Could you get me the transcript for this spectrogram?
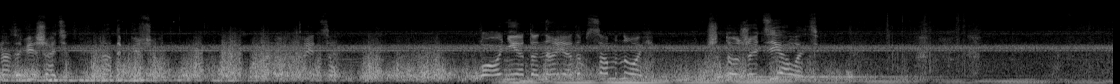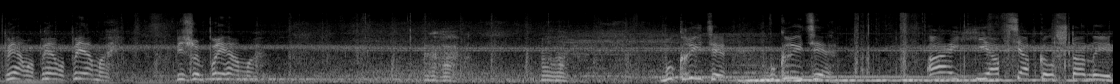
Надо бежать, надо бежать, надо укрыться. О нет, она рядом со мной. Что же делать? Прямо, прямо, прямо. Бежим прямо. В укрытие, в укрытие. Ай, я обсявкал штаны.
